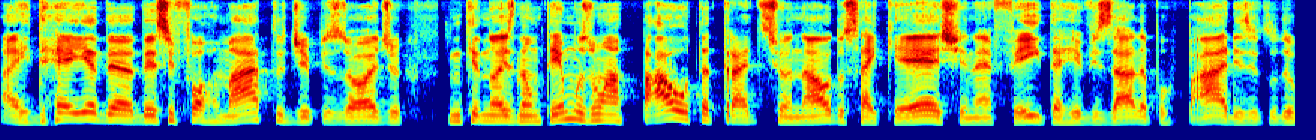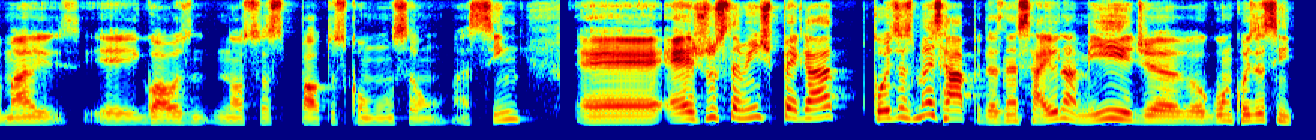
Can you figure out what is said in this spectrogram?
A ideia de, desse formato de episódio em que nós não temos uma pauta tradicional do SciCast, né, feita, revisada por pares e tudo mais, igual as nossas pautas comuns são assim, é, é justamente pegar coisas mais rápidas, né, saiu na mídia, alguma coisa assim.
